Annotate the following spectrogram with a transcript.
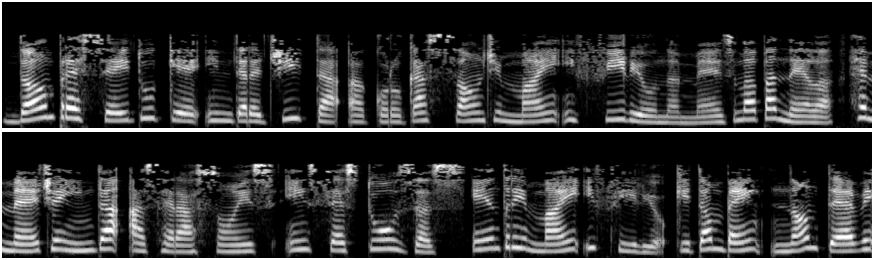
Dão preceito que interdita a colocação de mãe e filho na mesma panela. Remete ainda às relações incestuosas entre mãe e filho, que também não devem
